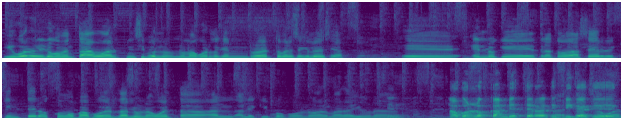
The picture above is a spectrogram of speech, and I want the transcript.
y bueno, y lo comentábamos al principio, no, me acuerdo quién, Roberto parece que lo decía, eh, es lo que trató de hacer Quintero como para poder darle una vuelta al, equipo, pues, ¿no? Armar ahí una... No, con los cambios te ratifica que,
